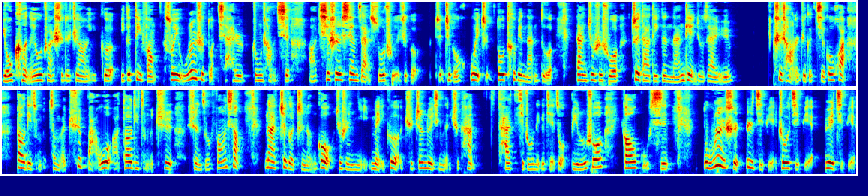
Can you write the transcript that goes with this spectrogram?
有可能有转势的这样一个一个地方。所以，无论是短期还是中长期啊，其实现在所处的这个这这个位置都特别难得。但就是说，最大的一个难点就在于。市场的这个结构化到底怎么怎么去把握啊？到底怎么去选择方向？那这个只能够就是你每个去针对性的去看它其中的一个节奏。比如说高股息，无论是日级别、周级别、月级别，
